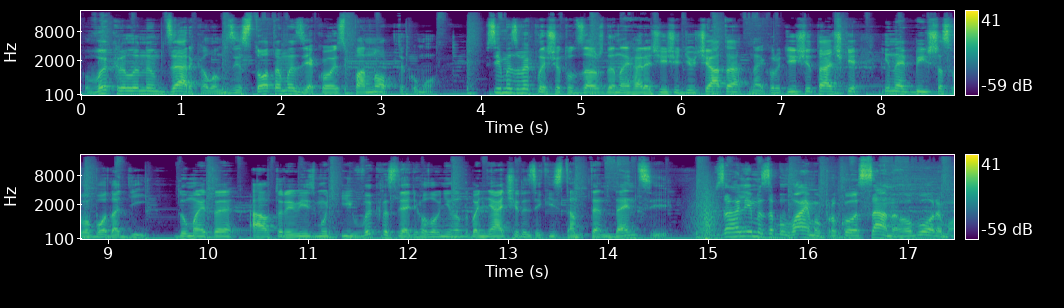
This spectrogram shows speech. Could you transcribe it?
викриленим дзеркалом з істотами з якогось паноптикуму. Всі ми звикли, що тут завжди найгарячіші дівчата, найкрутіші тачки і найбільша свобода дій. Думаєте, автори візьмуть і викреслять головні надбання через якісь там тенденції? Взагалі ми забуваємо про кого саме говоримо.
